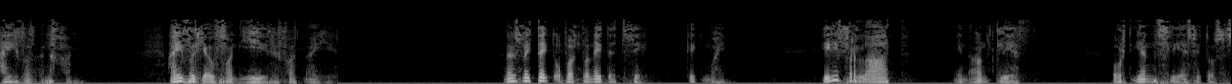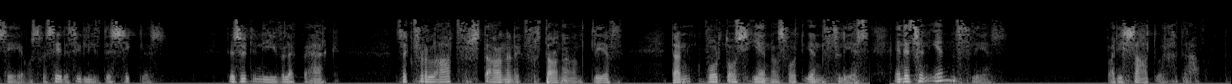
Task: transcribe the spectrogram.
Hy wil ingaan. Hy wil jou van hier, vat na hier. En nou is my tyd op, ek wil net dit sê. Kijk my. Hierdie verlaat en aankleef word een vlees, het ons gesê. Ons gesê, dit is die liefdesyklus. Dit is hoe die huwelik werk. As ek verlaat verstaan en ek verstaan en aankleef, dan word ons een, ons word een vlees. En dit is in een vlees waar die saad oorgedra word.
